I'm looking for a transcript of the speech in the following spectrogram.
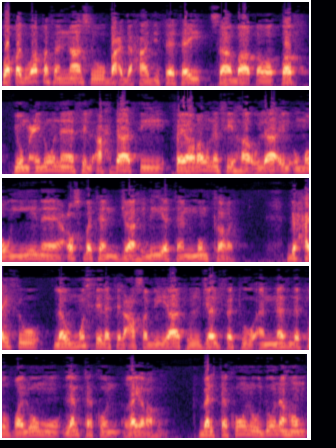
وقد وقف الناس بعد حادثتي ساباط والطف يمعنون في الأحداث فيرون في هؤلاء الأمويين عصبة جاهلية منكرة بحيث لو مثلت العصبيات الجلفة النذلة الظلوم لم تكن غيرهم بل تكون دونهم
